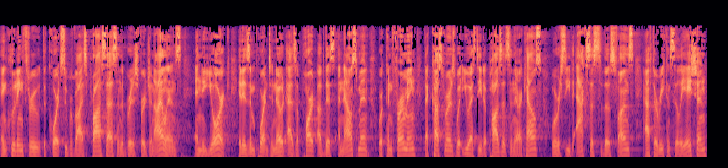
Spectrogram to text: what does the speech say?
including through the court supervised process in the British Virgin Islands and New York. It is important to note as a part of this announcement, we're confirming that customers with USD deposits in their accounts will receive access to those funds after reconciliation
